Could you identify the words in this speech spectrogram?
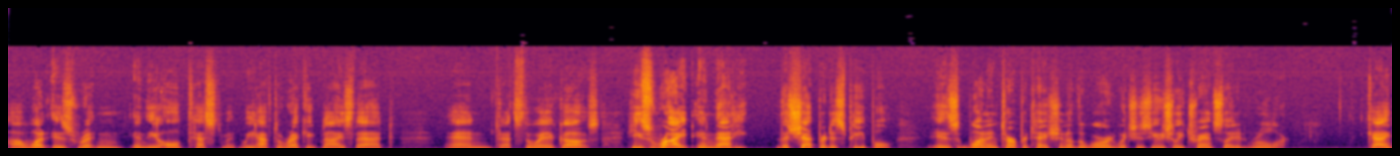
uh, what is written in the Old Testament. We have to recognize that, and that's the way it goes. He's right in that he, the shepherd is people is one interpretation of the word, which is usually translated ruler. Okay?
